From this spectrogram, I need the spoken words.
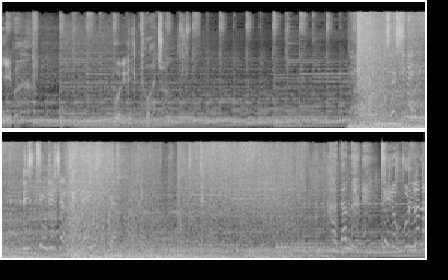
이브, 우리를 도와줘. 조심해! 리스팅되지 않는 네이티브야. 아담, 뒤로 물러나!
